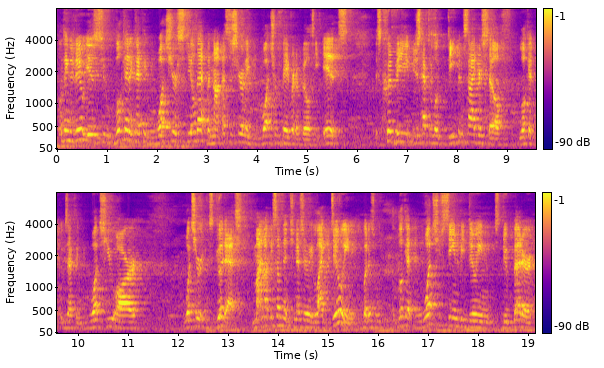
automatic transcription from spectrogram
One thing to do is to look at exactly what you're skilled at, but not necessarily what your favorite ability is. This could be, you just have to look deep inside yourself, look at exactly what you are, what you're good at. Might not be something that you necessarily like doing, but it's look at what you seem to be doing to do better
